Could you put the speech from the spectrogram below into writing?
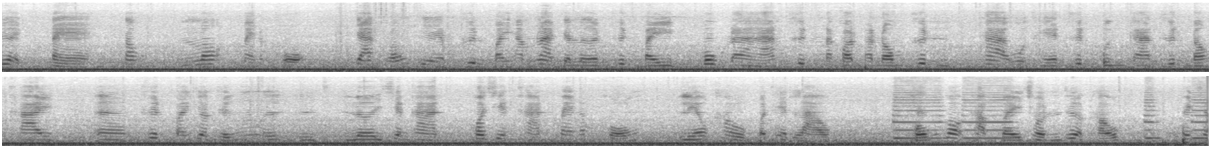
เรื่อยๆ แต่ต้องเลาะแม่น้ำโขงจากของเจียมขึ้นไปอำนาจเจริญขึ้นไปมุกดาหารขึ้นนครพนมขึ้นท่าอุเทนขึ้นบึงกานขึ้นหน้องคายขึ้นไปจนถึงเลยเชียงคานพอเชียงคานแม่น้ำโขงเลี้ยวเข้าประเทศลาวผมก็ขับไปชนเทือกเขาเพชร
